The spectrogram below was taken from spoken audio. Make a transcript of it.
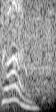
Done!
